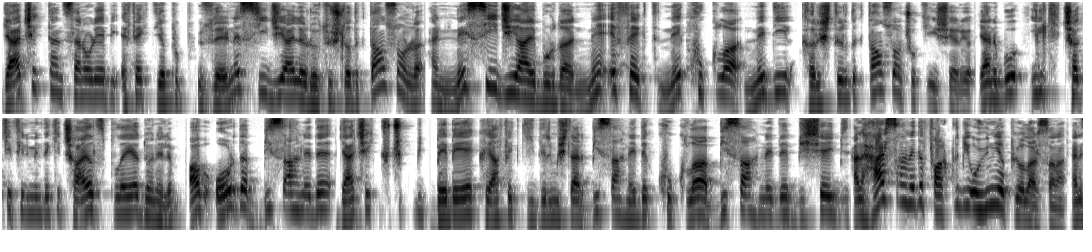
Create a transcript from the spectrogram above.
gerçekten sen oraya bir efekt yapıp üzerine CGI ile rötuşladıktan sonra hani ne CGI burada ne efekt ne kukla ne değil karıştırdıktan sonra çok iyi işe yarıyor. Yani bu ilk Chucky filmindeki Child's Play'e dönelim. Abi orada bir sahnede gerçek küçük bir bebeğe kıyafet giydirmişler. Bir sahnede kukla, bir sahnede bir şey. bir- Hani her sahnede farklı bir oyun yapıyorlar sana. Yani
